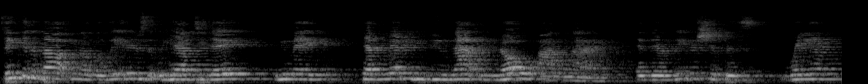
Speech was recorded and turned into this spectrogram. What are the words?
Thinking about, you know, the leaders that we have today, we may have many who do not know Adonai, and their leadership is ran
